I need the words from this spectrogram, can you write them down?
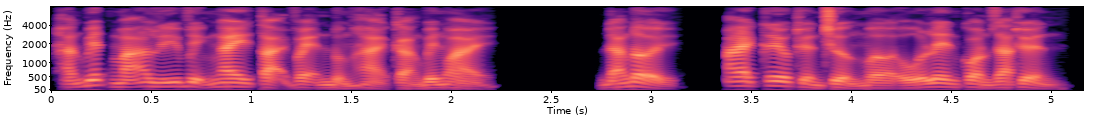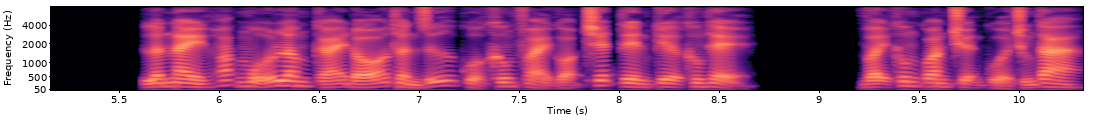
hắn biết mã lý vịnh ngay tại vẹn đường hải cảng bên ngoài. Đáng đời ai kêu thuyền trưởng mở ố lên còn ra thuyền? Lần này hoác mỗ lâm cái đó thần dữ của không phải gọt chết tên kia không thể. Vậy không quan chuyện của chúng ta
